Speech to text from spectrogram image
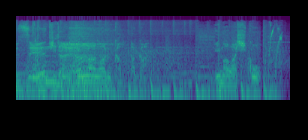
うぜえんだよ分が悪かったか。今は引こう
